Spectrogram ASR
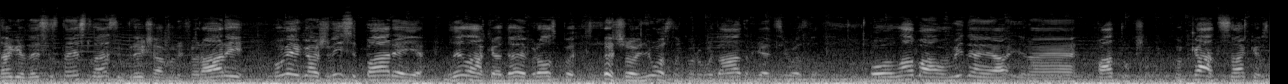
Tagad es esmu Tesla, esmu priekšā mani Ferrari, un vienkārši visi pārējie lielākā daļa brauc pa trešo joslu, kur būtu ātrgaitas josla. Un labā un vidējā ir e, patukša. Nu, kāds sakars?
